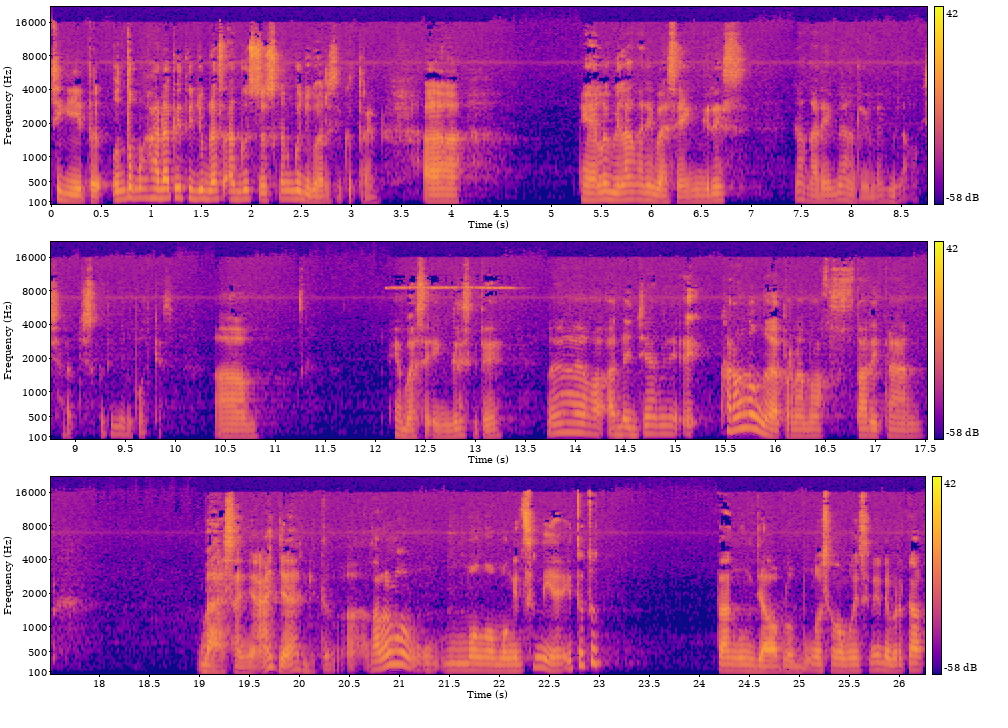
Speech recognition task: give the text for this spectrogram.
Sih gitu. Untuk menghadapi 17 Agustus kan gue juga harus ikut tren. Uh, kayak lo bilang tadi bahasa Inggris. Nggak nggak ada yang bilang. Rila bilang oke syarat just continue the podcast. Um, kayak bahasa Inggris gitu ya. Nah, ada jam ini? Eh, karena lo nggak pernah melestarikan bahasanya aja gitu. Uh, kalau lo mau ngomongin seni ya, itu tuh tanggung jawab lo. Nggak usah ngomongin seni deh berkal.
